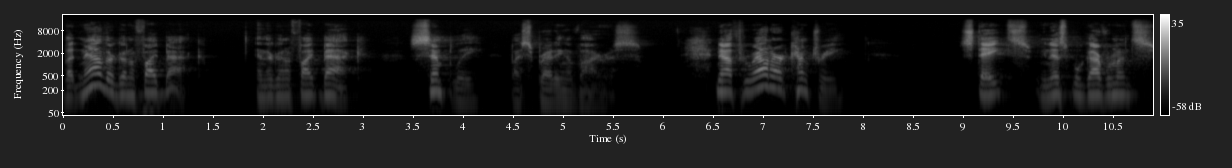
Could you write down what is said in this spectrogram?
but now they're going to fight back and they're going to fight back simply by spreading a virus. Now, throughout our country, states, municipal governments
